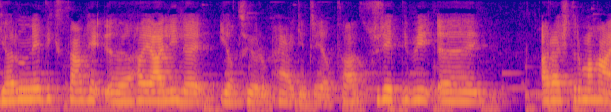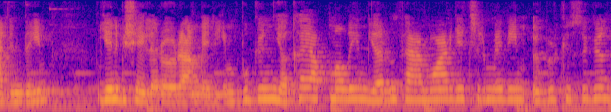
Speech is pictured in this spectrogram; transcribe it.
Yarın ne diksem e, hayaliyle yatıyorum her gece yatağa. Sürekli bir e, araştırma halindeyim. Yeni bir şeyler öğrenmeliyim. Bugün yaka yapmalıyım, yarın fermuar geçirmeliyim, öbürküsü gün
